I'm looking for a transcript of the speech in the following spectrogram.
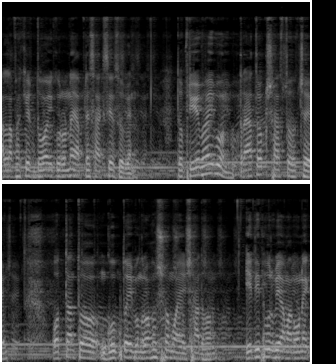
আল্লাহ পাখির দোয়াই করোনায় আপনি সাকসেস হবেন। তো প্রিয় ভাই বোন ত্রাতক স্বাস্থ্য হচ্ছে অত্যন্ত গুপ্ত এবং রহস্যময় সাধন। ইতিপূর্বে আমার অনেক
